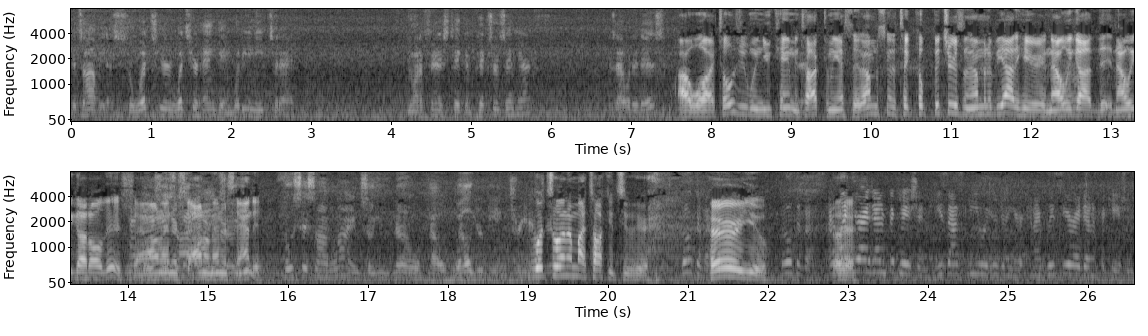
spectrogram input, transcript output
It's obvious. So what's your what's your end game? What do you need today? You want to finish taking pictures in here? Is that what it is? Uh, well, I told you when you came and Yeah. talked to me, I said I'm just gonna take a couple pictures and I'm gonna be out of here. And now we got thi- now we got all this. I don't this understand. I don't online so understand it. Post this online so you know how well you're being treated. Which one am I talking to here? Both of us. Her or you? Both of us. I'd Okay. like your identification. He's asking you what you're doing here. Can I please see your identification?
